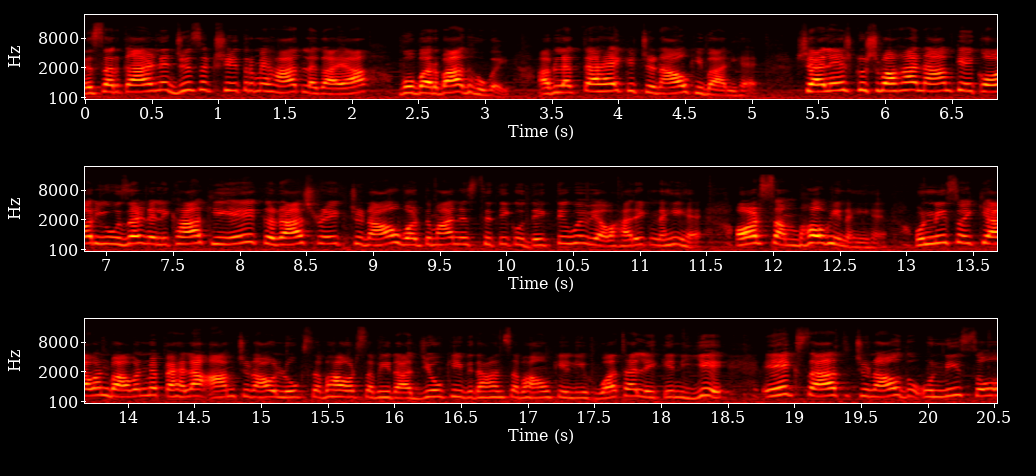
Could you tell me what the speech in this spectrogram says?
इस सरकार ने जिस क्षेत्र में हाथ लगाया, वो बर्बाद हो गई। अब लगता है कि चुनाव की बारी है। शैलेश कुशवाहा नाम के एक और यूज़र ने लिखा कि एक राष्ट्र, एक चुनाव वर्तमान स्थिति को देखते हुए व्यवहारिक नहीं है और संभव भी नहीं है। उन्नीस बावन में पहला आम चुनाव लोकसभा और सभी राज्यों की विधानसभाओं के लिए हुआ था, लेकिन ये एक साथ चुनाव उन्नीस सौ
